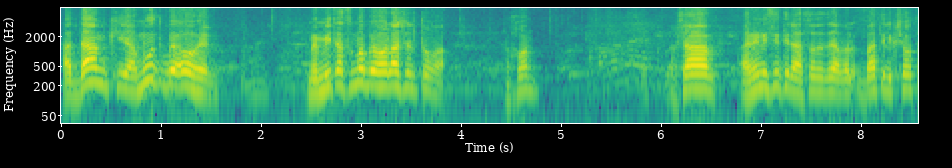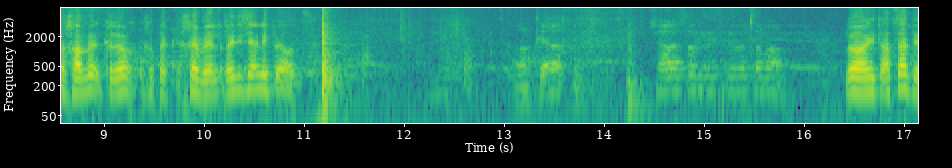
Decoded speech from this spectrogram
אדם כי ימות באוהל, ממית עצמו באוהלה של תורה. נכון? עכשיו, אני ניסיתי לעשות את זה, אבל באתי לקשור את החבל, את החבל ראיתי שאין לי פאות. אפשר לעשות את זה סביב הצוואר. לא, אני התעצתי,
